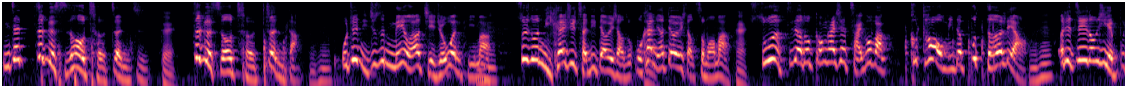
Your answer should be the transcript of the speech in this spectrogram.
你在这个时候扯政治，对，这个时候扯政党，我觉得你就是没有要解决问题嘛。所以说你可以去成立调阅小组，我看你要调阅小什么嘛，所有资料都公开，现在采购法。透明的不得了，而且这些东西也不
